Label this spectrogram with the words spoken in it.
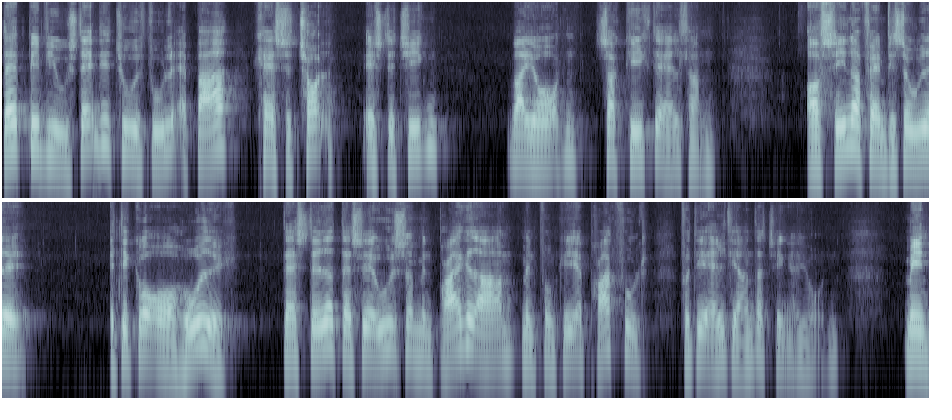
der blev vi ustandigt tudet fulde af bare kasse 12, æstetikken, var i orden. Så gik det alt sammen. Og senere fandt vi så ud af, at det går overhovedet ikke. Der er steder, der ser ud som en brækket arm, men fungerer pragtfuldt, for det er alle de andre ting er i jorden. Men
